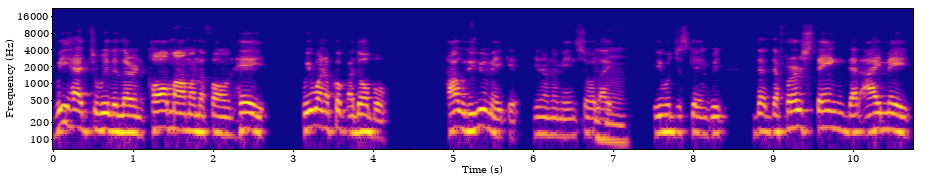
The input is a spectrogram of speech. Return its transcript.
we had to really learn call mom on the phone hey we want to cook adobo how do you make it you know what i mean so mm-hmm. like we were just getting angry the, the first thing that I made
